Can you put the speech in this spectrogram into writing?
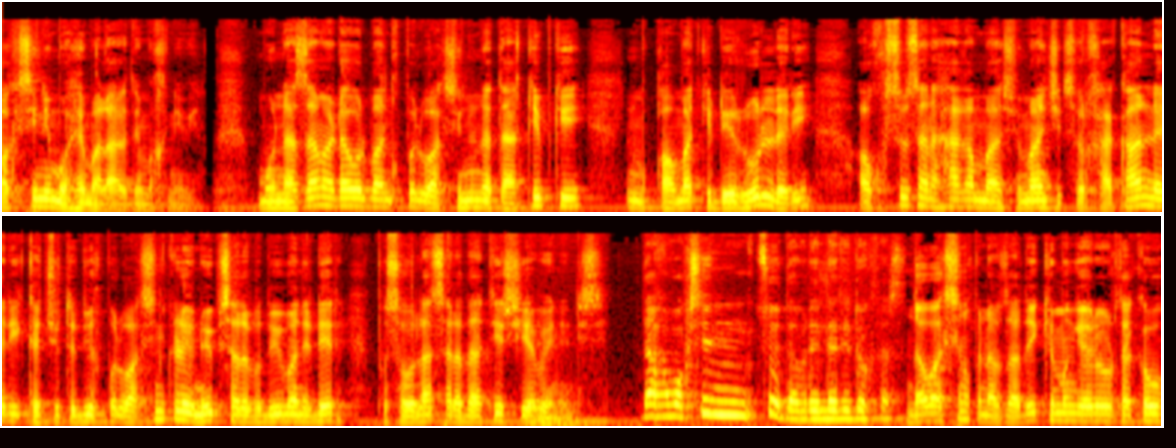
واکسین یې مهمه لاره د مخنیوي. منظم ډول باندې خپل واکسینونه تعقیب کړي مقاومت کې ډیر رول لري او خصوصا هغه ماشومان چې سرخکان لري که چېرته دوی خپل واکسین کړی نو په دوی باندې ډیر په سهولت سره دا تیر شي یا وینه نیسي دغه واکسین څو دورې لري ډاکټر صاحب دا واکسین په نوزادۍ کې مونږ یې ورته کوو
